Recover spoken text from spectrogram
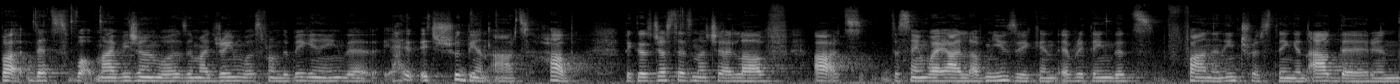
But that's what my vision was and my dream was from the beginning that it should be an arts hub because just as much I love arts the same way I love music and everything that's fun and interesting and out there and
